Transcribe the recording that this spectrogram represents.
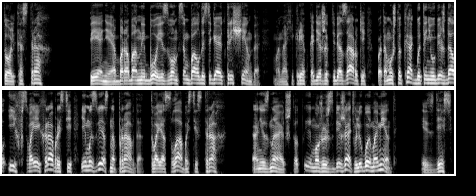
только страх. Пение, барабанный бой и звон цимбал достигают крещенда. Монахи крепко держат тебя за руки, потому что, как бы ты ни убеждал их в своей храбрости, им известна правда, твоя слабость и страх. Они знают, что ты можешь сбежать в любой момент. И здесь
